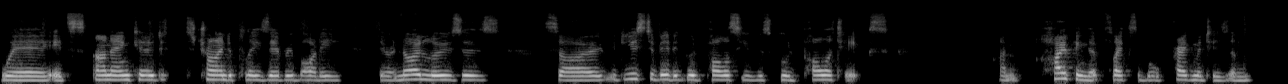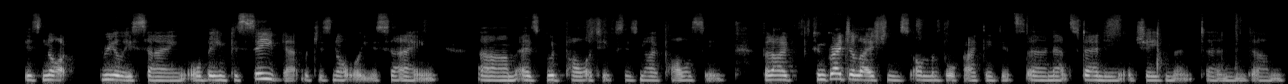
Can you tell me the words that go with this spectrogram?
where it's unanchored, it's trying to please everybody, there are no losers. So it used to be that good policy was good politics. I'm hoping that flexible pragmatism is not really saying or being perceived at, which is not what you're saying, um, as good politics is no policy. But I congratulations on the book. I think it's an outstanding achievement and um,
